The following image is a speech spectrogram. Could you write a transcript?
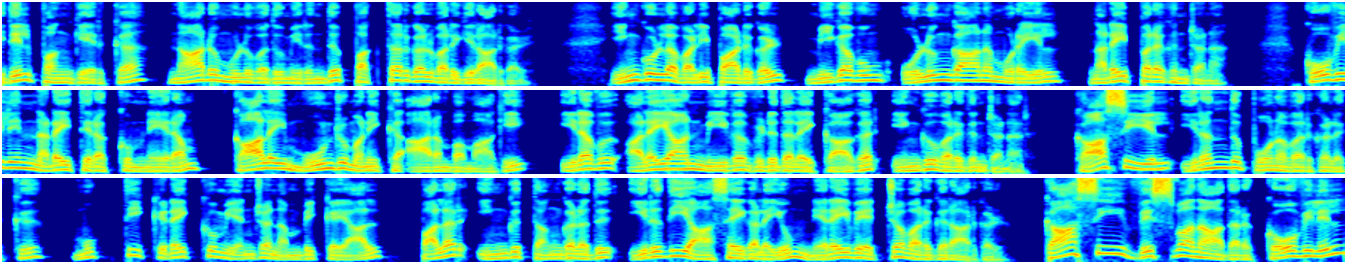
இதில் பங்கேற்க நாடு முழுவதும் இருந்து பக்தர்கள் வருகிறார்கள். இங்குள்ள வழிபாடுகள் மிகவும் ஒழுங்கான முறையில் நடைபெறுகின்றன. கோவிலின் நடை திறக்கும் நேரம் காலை மூன்று மணிக்கு ஆரம்பமாகி இரவு அலையான்மீக விடுதலைக்காக இங்கு வருகின்றனர். காசியில் இறந்து போனவர்களுக்கு முக்தி கிடைக்கும் என்ற நம்பிக்கையால் பலர் இங்கு தங்களது இறுதி ஆசைகளையும் நிறைவேற்ற வருகிறார்கள். காசி விஸ்வநாதர் கோவிலில்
